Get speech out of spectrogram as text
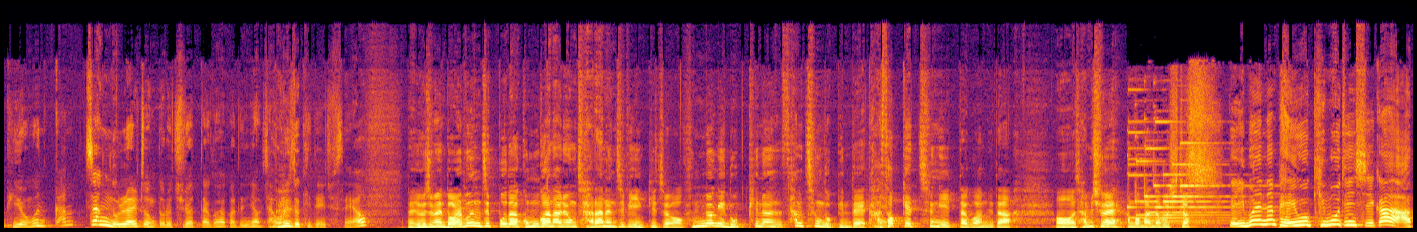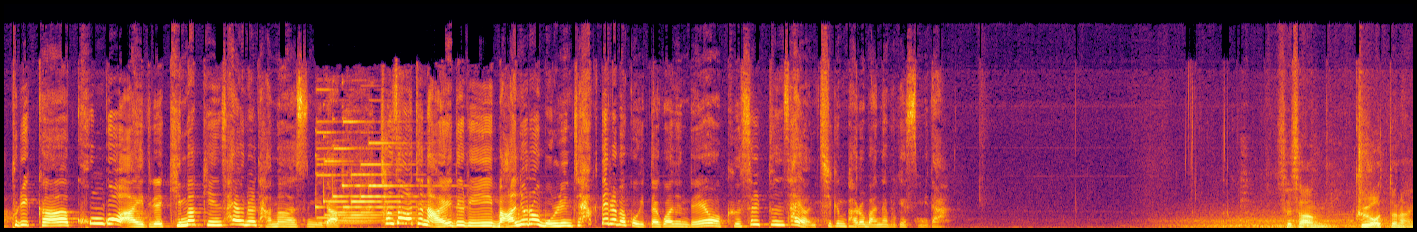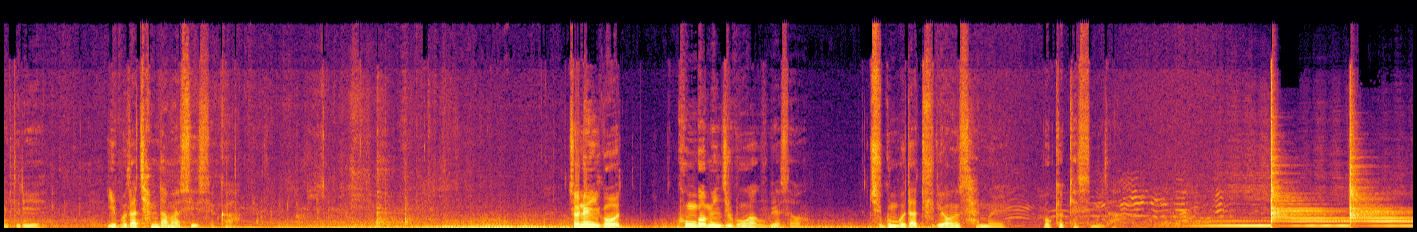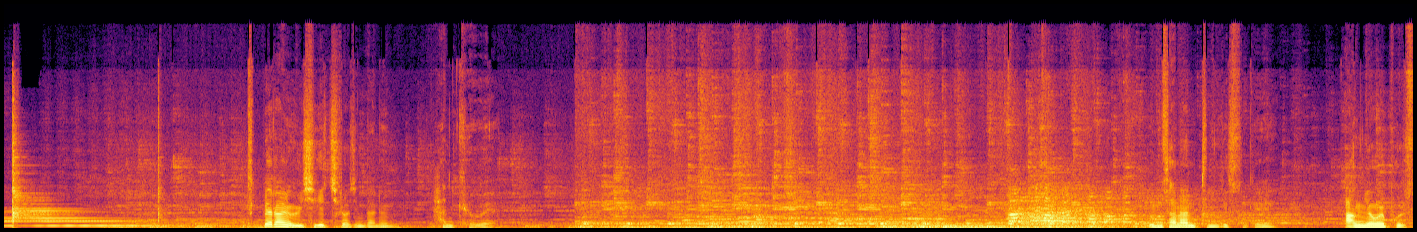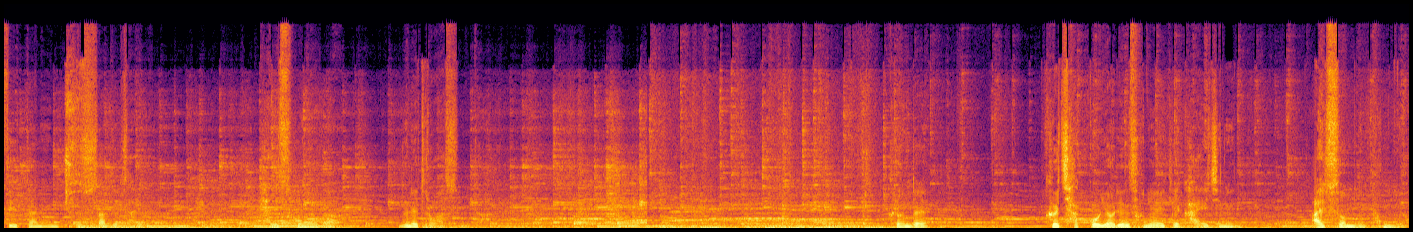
비용은 깜짝 놀랄 정도로 줄였다고 하거든요. 자, 오늘도 기대해 주세요. 네, 요즘엔 넓은 집보다 공간 활용 잘하는 집이 인기죠. 분명히 높이는 3층 높이인데 다섯 개 층이 있다고 합니다. 어, 잠시 후에 한번 만나보시죠. 네, 이번에는 배우 김호진 씨가 아프리카 콩고 아이들의 기막힌 사연을 담아왔습니다. 천사 같은 아이들이 마녀로 몰린 채 학대를 받고 있다고 하는데요. 그 슬픈 사연 지금 바로 만나보겠습니다. 세상 그 어떤 아이들이 이보다 참담할 수 있을까? 저는 이곳 콩고 민주공화국에서 죽음보다 두려운 삶을 목격했습니다. 특별한 의식이 치러진다는 한 교회. 음산한 분위기 속에 악령을 볼 수 있다는 주술사들 사이 한 소녀가 눈에 들어왔습니다. 그런데 그 작고 여린 소녀에게 가해지는 알 수 없는 폭력.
